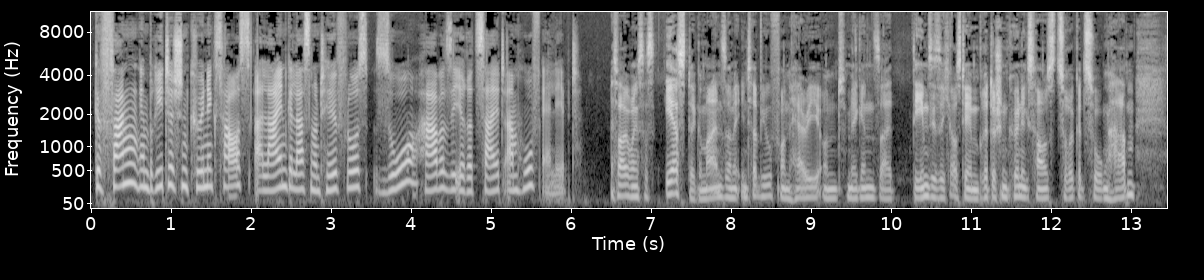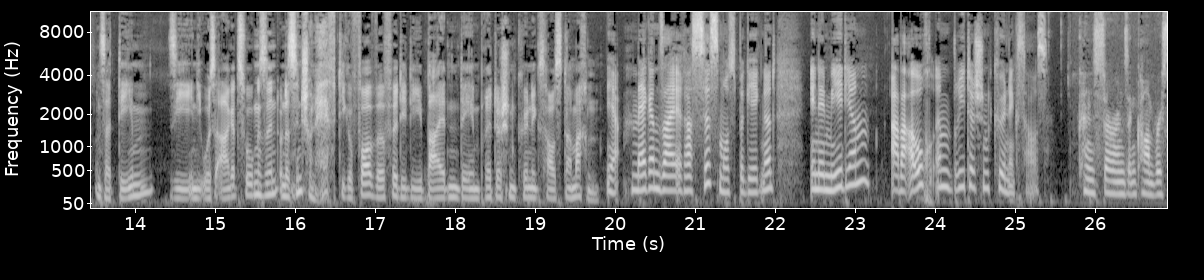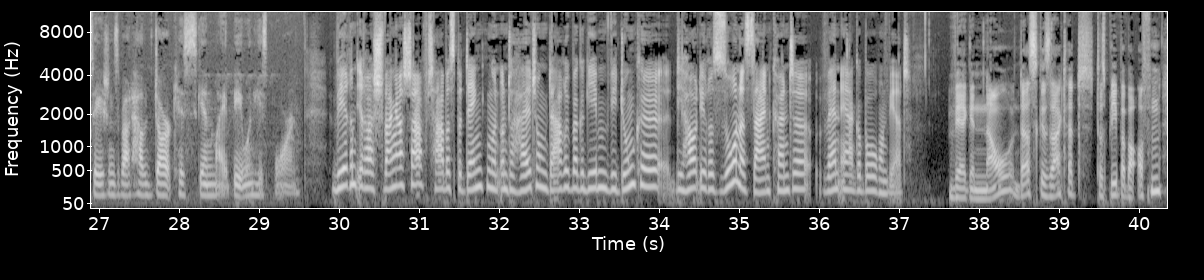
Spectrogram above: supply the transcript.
Gefangen im britischen Königshaus, alleingelassen und hilflos, so habe sie ihre Zeit am Hof erlebt. Es war übrigens das erste gemeinsame Interview von Harry und Meghan, seitdem sie sich aus dem britischen Königshaus zurückgezogen haben und seitdem sie in die USA gezogen sind. Und es sind schon heftige Vorwürfe, die die beiden dem britischen Königshaus da machen. Ja, Meghan sei Rassismus begegnet in den Medien, aber auch im britischen Königshaus concerns and conversations about how dark his skin might be when he's born. Während ihrer Schwangerschaft habe es Bedenken und Unterhaltung darüber gegeben, wie dunkel die Haut ihres Sohnes sein könnte, wenn er geboren wird. Wer genau das gesagt hat, das blieb aber offen.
